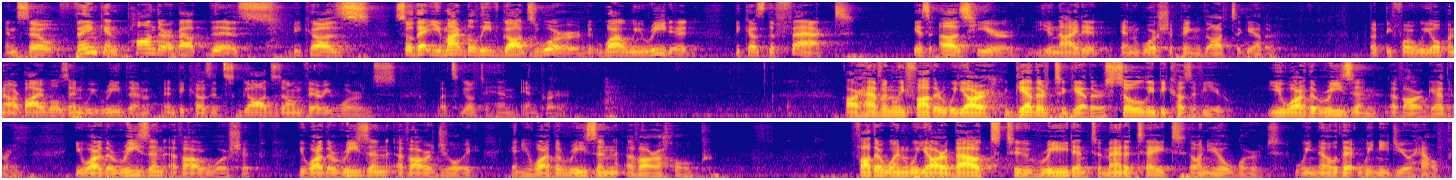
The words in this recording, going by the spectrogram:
And so think and ponder about this because so that you might believe God's word while we read it, because the fact is us here united and worshiping God together. But before we open our Bibles and we read them, and because it's God's own very words, let's go to Him in prayer. Our Heavenly Father, we are gathered together solely because of you. You are the reason of our gathering. You are the reason of our worship. You are the reason of our joy, and you are the reason of our hope. Father, when we are about to read and to meditate on your word, we know that we need your help.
